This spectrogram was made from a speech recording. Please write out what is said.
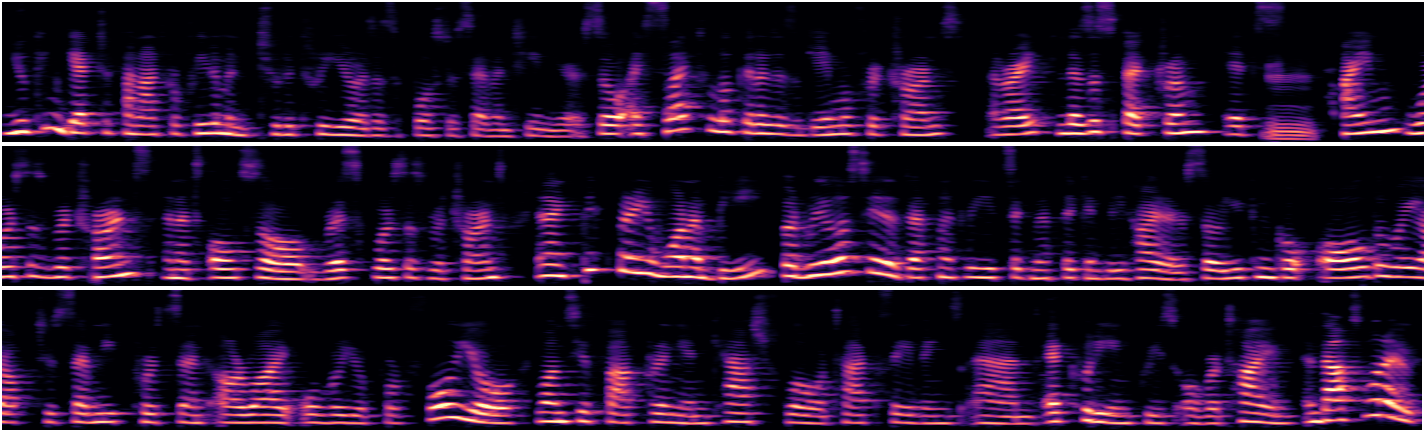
you can get to financial freedom in two to three years as opposed to 17 years. So I like to look at it as a game of returns right? There's a spectrum. It's mm. time versus returns, and it's also risk versus returns. And I pick where you want to be, but real estate is definitely significantly higher. So you can go all the way up to 70% ROI over your portfolio once you're factoring in cash flow, tax savings, and equity increase over time. And that's what I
